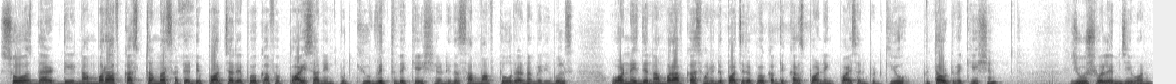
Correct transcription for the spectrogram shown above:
shows that the number of customers at a departure epoch of a Poisson input queue with vacation is the sum of two random variables. One is the number of customers at departure epoch of the corresponding Poisson input queue without vacation, usual MG1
